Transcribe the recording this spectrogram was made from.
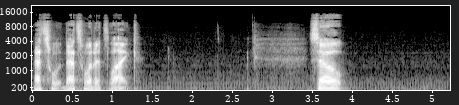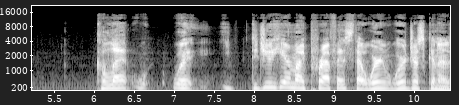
that's what that's what it's like. So, Colette, wh- what did you hear my preface that we're we're just gonna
